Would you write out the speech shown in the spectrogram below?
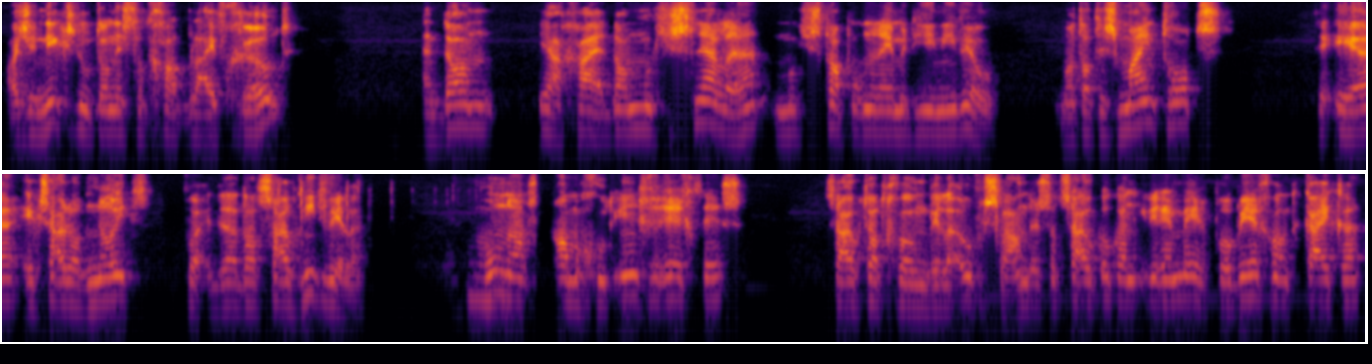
Als je niks doet, dan is dat gat blijft groot. En dan, ja, ga je, dan moet je sneller moet je stappen ondernemen die je niet wil. Want dat is mijn trots, de eer. Ik zou dat nooit, dat, dat zou ik niet willen. Ondanks dat het allemaal goed ingericht is, zou ik dat gewoon willen overslaan. Dus dat zou ik ook aan iedereen mee. Probeer gewoon te kijken,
